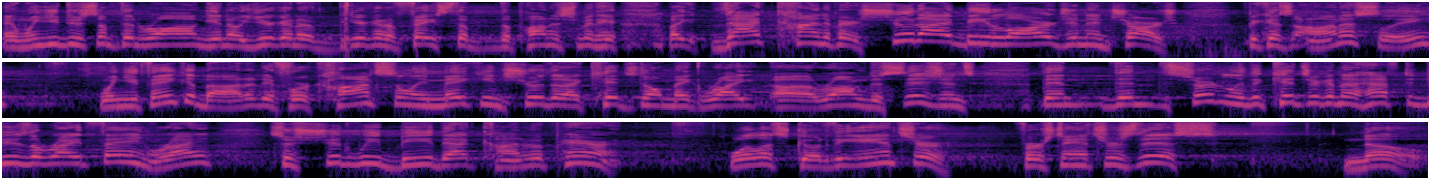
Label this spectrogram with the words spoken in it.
and when you do something wrong, you know, you're going to, you're going to face the, the punishment here. Like that kind of parent. Should I be large and in charge? Because honestly, when you think about it, if we're constantly making sure that our kids don't make right, uh, wrong decisions, then, then certainly the kids are going to have to do the right thing, right? So, should we be that kind of a parent? Well, let's go to the answer. First answer is this no.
